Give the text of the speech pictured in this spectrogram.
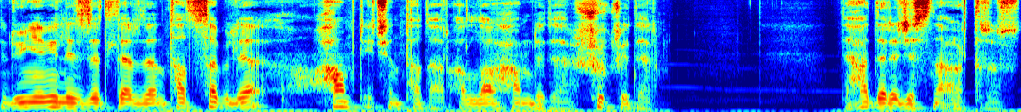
Dünyevi lezzetlerden tatsa bile hamd için tadar. Allah'a hamd eder, şükreder. Daha derecesini artırır.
